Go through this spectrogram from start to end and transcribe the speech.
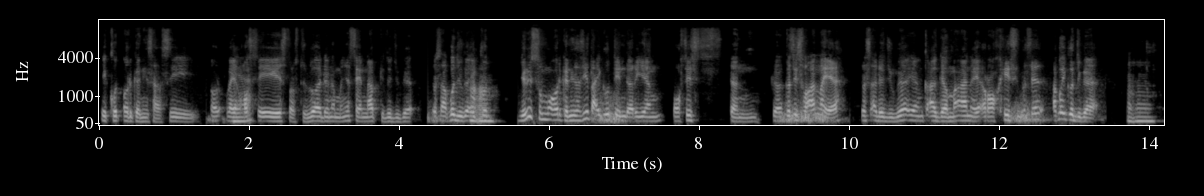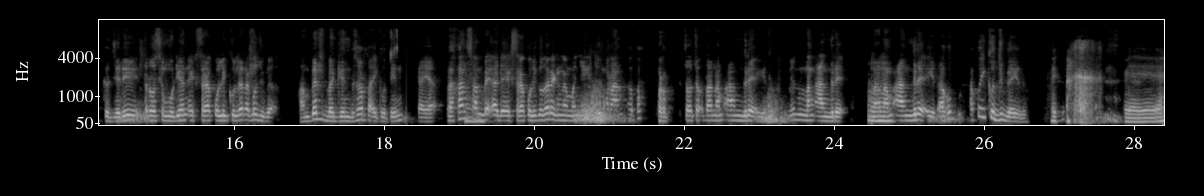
ikut organisasi kayak yeah. osis terus dulu ada namanya senat gitu juga. Terus aku juga uh -huh. ikut jadi semua organisasi tak ikutin dari yang osis dan ke kesiswaan lah ya. Terus ada juga yang keagamaan ya rohis itu saya aku ikut juga. Uh -huh. jadi terus kemudian ekstrakurikuler aku juga hampir sebagian besar tak ikutin. Kayak bahkan -huh. sampai ada ekstrakurikuler yang namanya itu merang apa bercocok tanam anggrek gitu. Ini tentang anggrek menanam anggrek gitu. Aku aku ikut juga itu ya, ya, ya.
